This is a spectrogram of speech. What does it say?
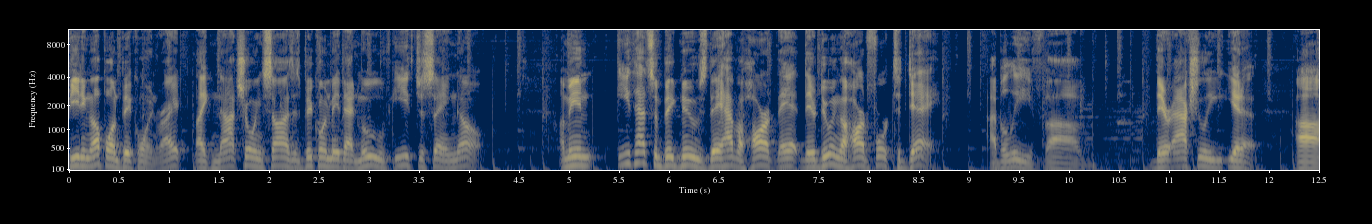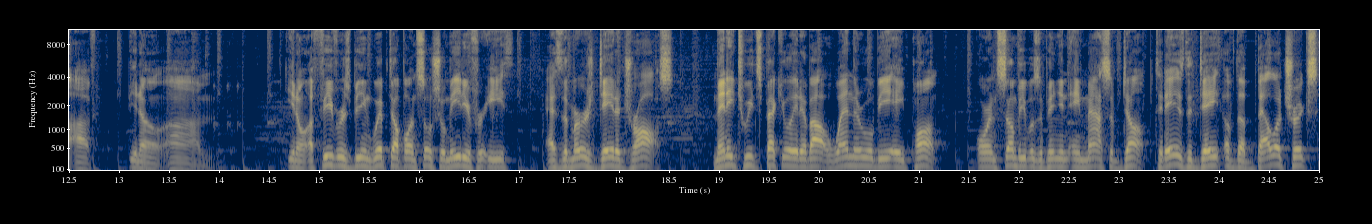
beating up on Bitcoin, right? Like not showing signs as Bitcoin made that move. ETH just saying no. I mean, ETH had some big news. They have a hard, they, they're doing a hard fork today, I believe. Uh, they're actually, you know, uh, uh, you know, um, you know, a fever is being whipped up on social media for ETH as the merge data draws. Many tweets speculate about when there will be a pump or in some people's opinion, a massive dump. Today is the date of the Bellatrix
